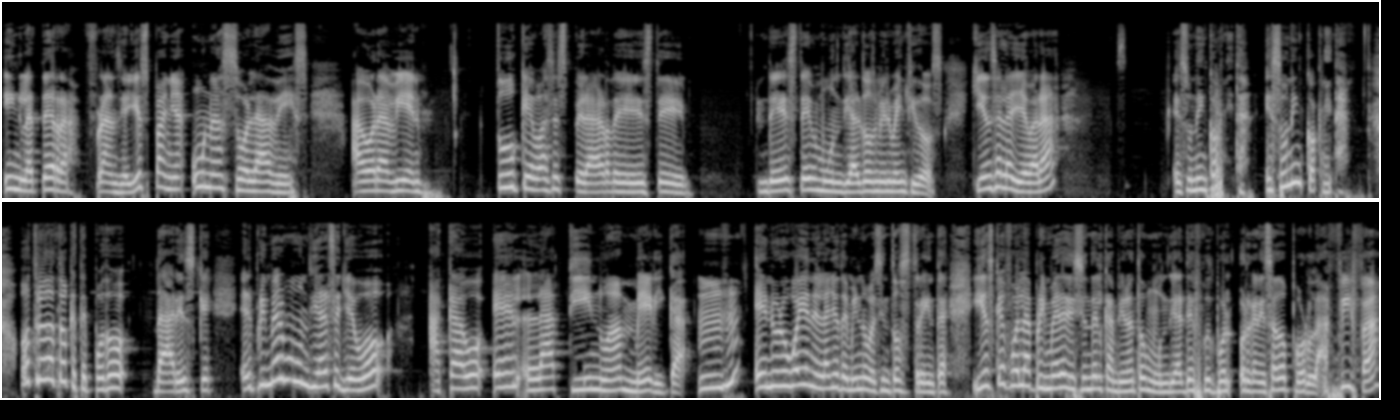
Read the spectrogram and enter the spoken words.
Inglaterra, Francia y España una sola vez. Ahora bien, ¿tú qué vas a esperar de este, de este Mundial 2022? ¿Quién se la llevará? Es una incógnita, es una incógnita. Otro dato que te puedo dar es que el primer Mundial se llevó a cabo en Latinoamérica, en Uruguay en el año de 1930. Y es que fue la primera edición del Campeonato Mundial de Fútbol organizado por la FIFA.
